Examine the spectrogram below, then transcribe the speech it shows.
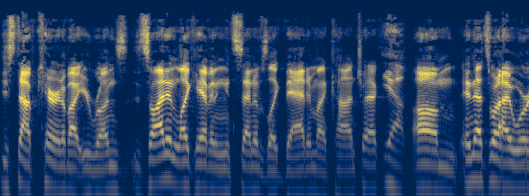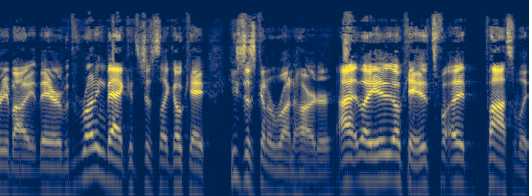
you stop caring about your runs. So I didn't like having incentives like that in my contract. Yeah. Um, and that's what I worry about there. With running back, it's just like okay, he's just going to run harder. I like okay, it's fi- possibly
